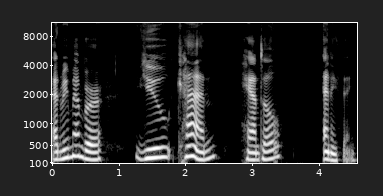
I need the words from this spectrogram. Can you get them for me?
And remember, you can handle anything.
